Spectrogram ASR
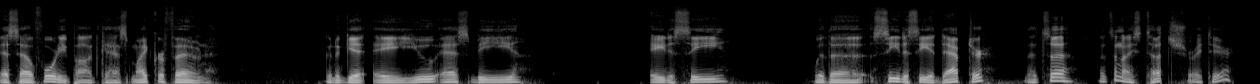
SL40 podcast microphone. Going to get a USB A to C with a C to C adapter. That's a that's a nice touch right there.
